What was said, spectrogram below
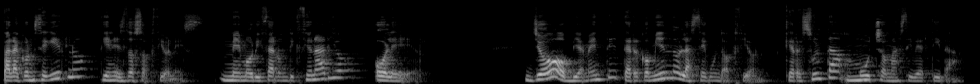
Para conseguirlo, tienes dos opciones, memorizar un diccionario o leer. Yo, obviamente, te recomiendo la segunda opción, que resulta mucho más divertida.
